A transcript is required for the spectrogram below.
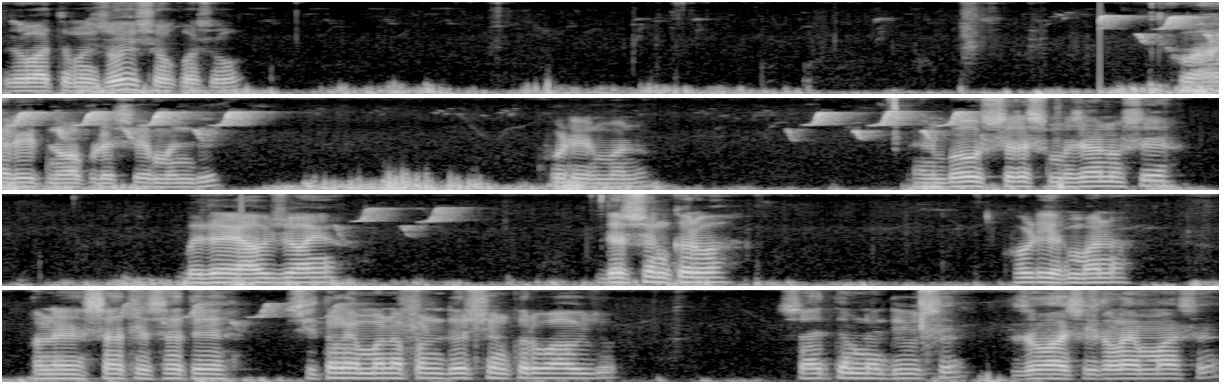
જો આ તમે જોઈ શકો છો. આ રીતનું આપણે છે મંદિર ખોડિયારમાંનું. અને બહુ સરસ મજાનું છે. બધાય આવજો અહીંયા દર્શન કરવા ખોડિયારમાંના. અને સાથે સાથે શીતળામાના પણ દર્શન કરવા આવજો. સાતમના દિવસે જવા શીતળામાં છે?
